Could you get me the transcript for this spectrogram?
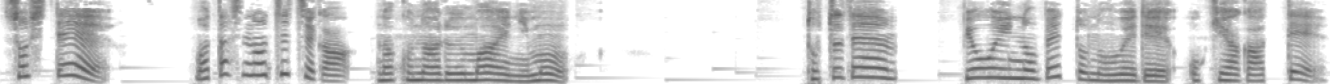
そして、私の父が亡くなる前にも、突然、病院のベッドの上で起き上がって、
